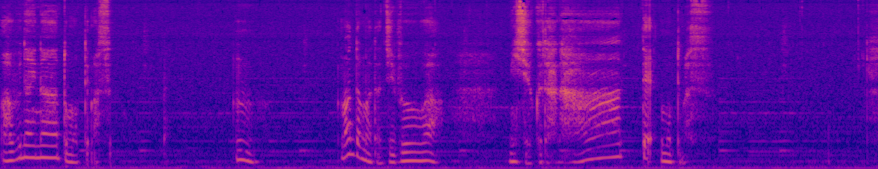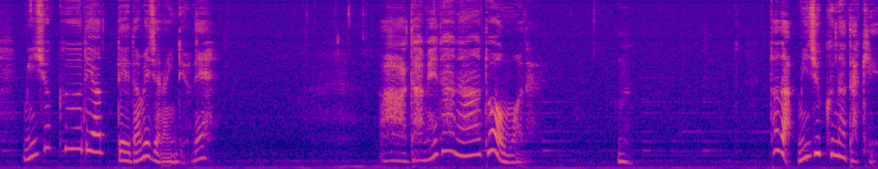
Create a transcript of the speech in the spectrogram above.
危ないなと思ってます。うん、まだまだ自分は未熟だなって思ってます。未熟であってダメじゃないんだよね。ああダメだなとは思わない。うん。ただ未熟なだけ。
